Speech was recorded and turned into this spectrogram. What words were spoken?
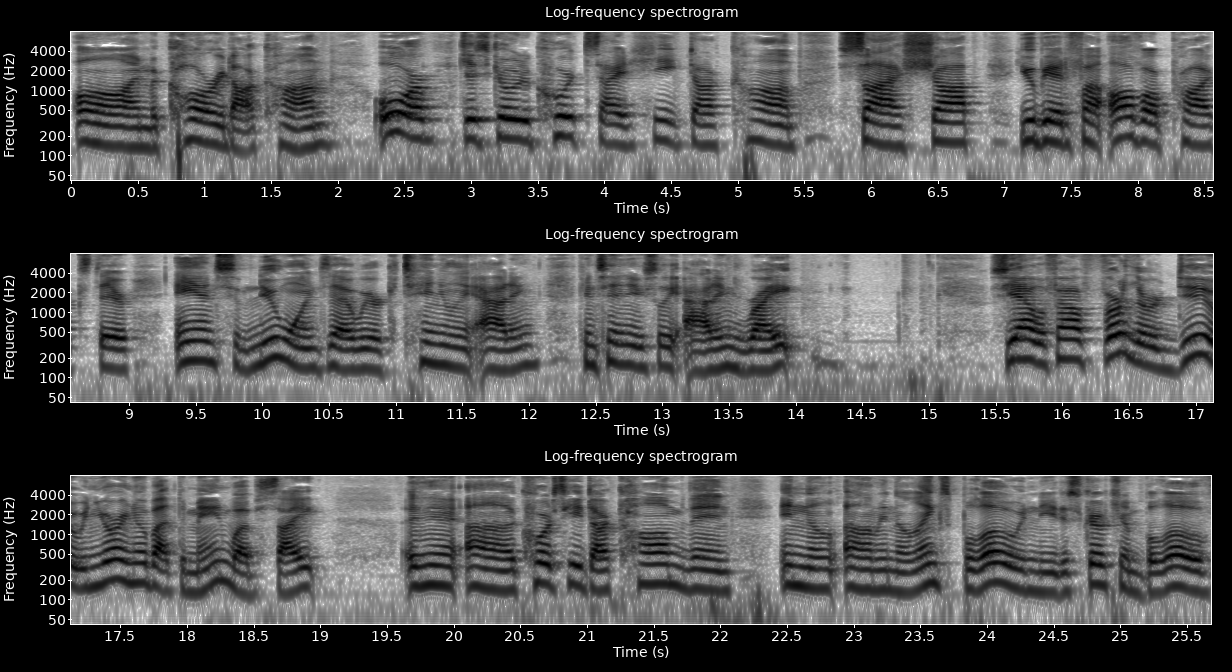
on Mercari.com or just go to courtsideheat.com slash shop. You'll be able to find all of our products there and some new ones that we're continually adding, continuously adding, right? So yeah, without further ado, and you already know about the main website, uh, courtsheat.com, then in the um in the links below in the description below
